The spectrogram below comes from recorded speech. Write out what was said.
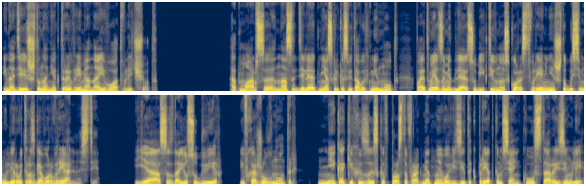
и надеюсь, что на некоторое время она его отвлечет. От Марса нас отделяют несколько световых минут, поэтому я замедляю субъективную скорость времени, чтобы симулировать разговор в реальности. Я создаю субвир и вхожу внутрь. Никаких изысков, просто фрагмент моего визита к предкам Сяньку Старой Земли.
